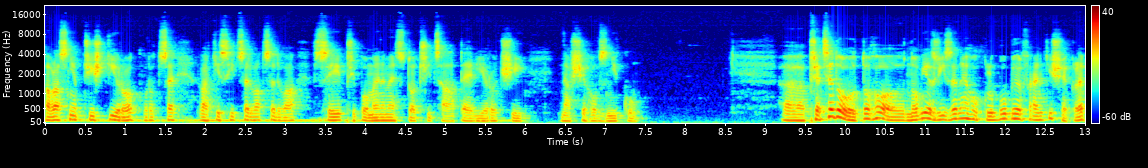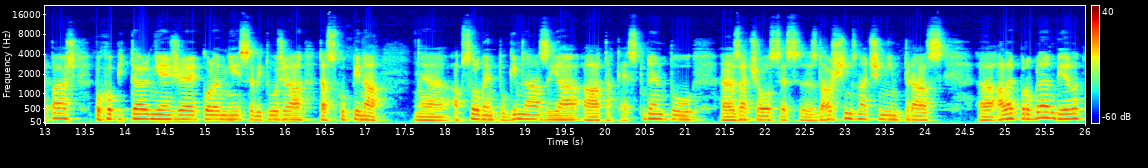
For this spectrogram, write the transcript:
a vlastně příští rok, v roce 2022, si připomeneme 130. výročí našeho vzniku. Eh, předsedou toho nově zřízeného klubu byl František Lepář. Pochopitelně, že kolem něj se vytvořila ta skupina eh, absolventů gymnázia a také studentů. Eh, začalo se s dalším značením tras, ale problém byl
